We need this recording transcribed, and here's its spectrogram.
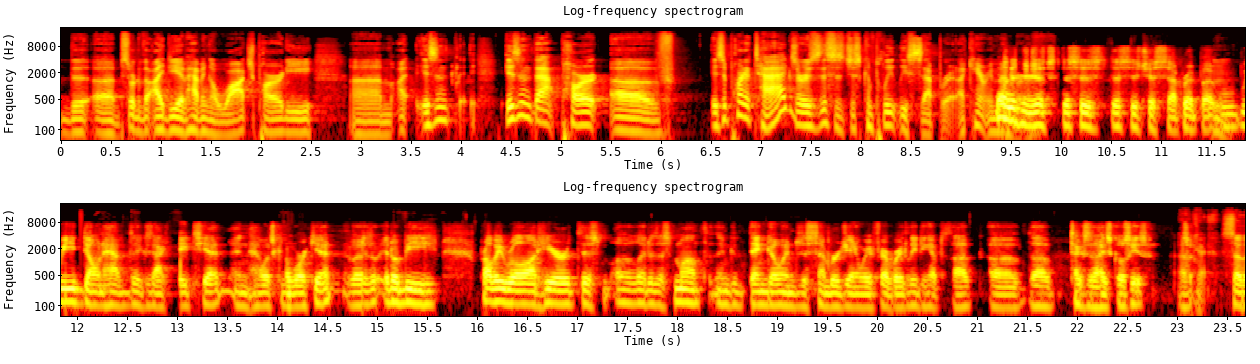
the uh, sort of the idea of having a watch party um, isn't isn't that part of? Is it part of tags or is this is just completely separate? I can't remember. No, this is just this is this is just separate, but we don't have the exact dates yet and how it's going to work yet. But it'll, it'll be probably roll out here this uh, later this month, and then then go into December, January, February, leading up to the uh, the Texas high school season. Okay, so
